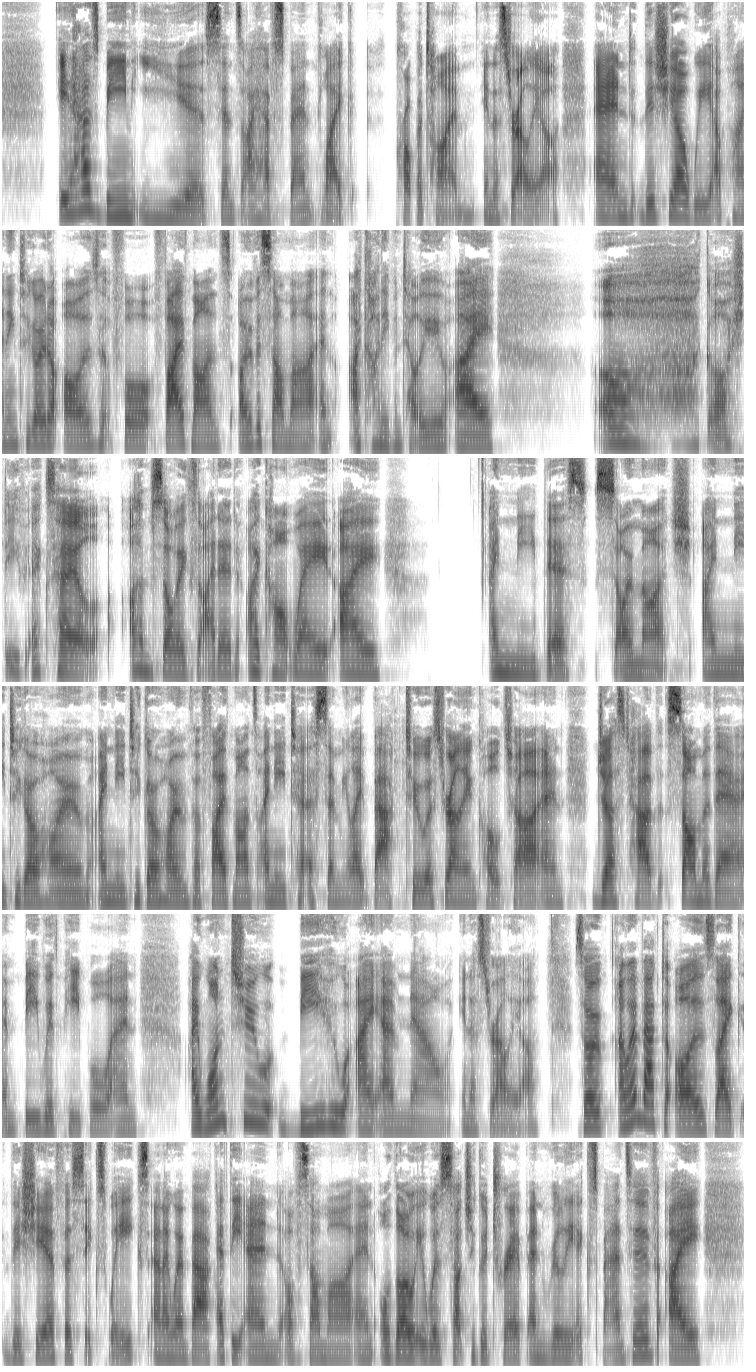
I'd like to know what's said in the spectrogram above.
It has been years since I have spent like proper time in Australia. And this year we are planning to go to Oz for five months over summer. And I can't even tell you, I, oh gosh, deep exhale. I'm so excited. I can't wait. I, I need this so much. I need to go home. I need to go home for five months. I need to assimilate back to Australian culture and just have summer there and be with people. And I want to be who I am now in Australia. So I went back to Oz like this year for six weeks and I went back at the end of summer. And although it was such a good trip and really expansive, I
